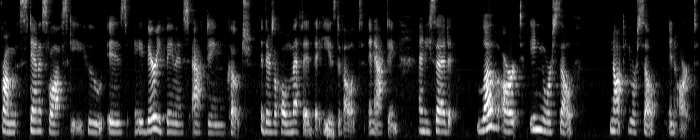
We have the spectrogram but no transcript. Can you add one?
from Stanislavski, who is a very famous acting coach. There's a whole method that he has developed in acting, and he said, "Love art in yourself, not yourself in art."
